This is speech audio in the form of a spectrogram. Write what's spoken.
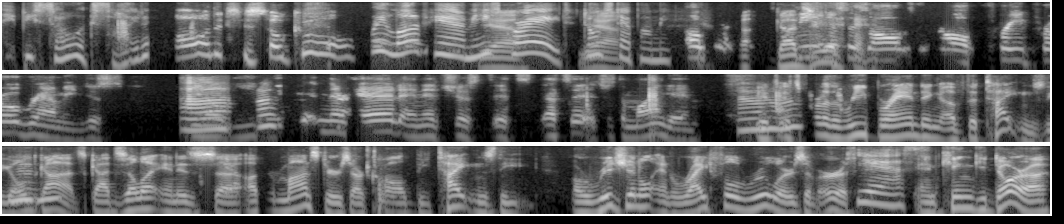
they'd be so excited. Oh, this is so cool. We love him. He's Yeah, great. Don't yeah. step on me. Oh, Go- I mean, Godzilla. this is all this is all pre-programming. Just you know, you, Uh-huh. you get in their head, and it's just it's that's it. It's just a mind game. Uh-huh. it's part of the rebranding of the Titans, the old Mhm. gods. Godzilla and his uh, Yeah. other monsters are called the Titans, the original and rightful rulers of Earth. yes. And King Ghidorah,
